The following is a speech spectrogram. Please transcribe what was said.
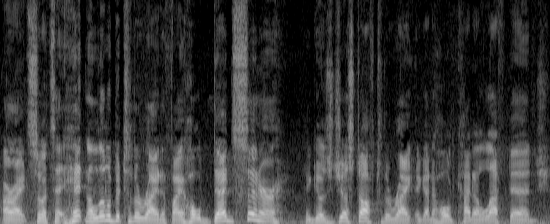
All right, so it's a hitting a little bit to the right. If I hold dead center, it goes just off to the right. I got to hold kind of left edge.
